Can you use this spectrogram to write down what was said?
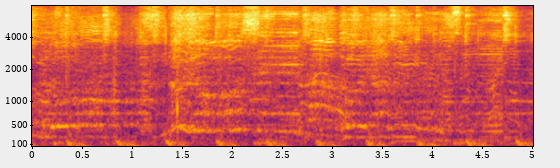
kúrò lórí ọmọ say máa bóyá ní ẹsẹ̀.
